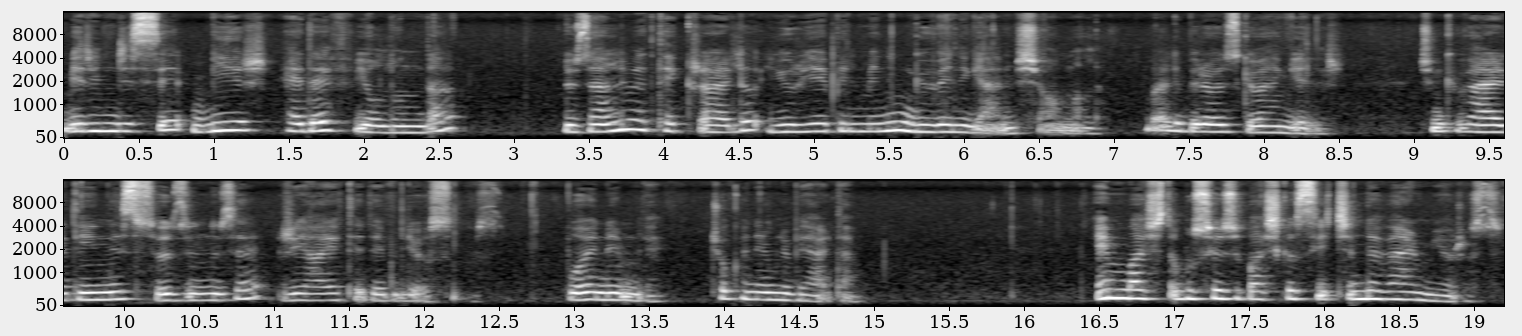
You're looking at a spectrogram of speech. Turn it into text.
birincisi bir hedef yolunda düzenli ve tekrarlı yürüyebilmenin güveni gelmiş olmalı. Böyle bir özgüven gelir. Çünkü verdiğiniz sözünüze riayet edebiliyorsunuz. Bu önemli. Çok önemli bir erdem. En başta bu sözü başkası için de vermiyoruz.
